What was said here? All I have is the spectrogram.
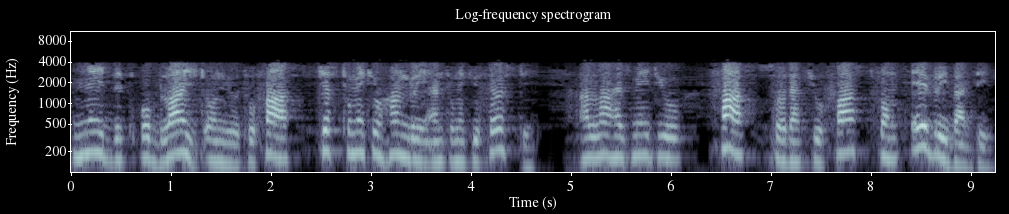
made it obliged on you to fast just to make you hungry and to make you thirsty. Allah has made you fast so that you fast from every bad deed.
